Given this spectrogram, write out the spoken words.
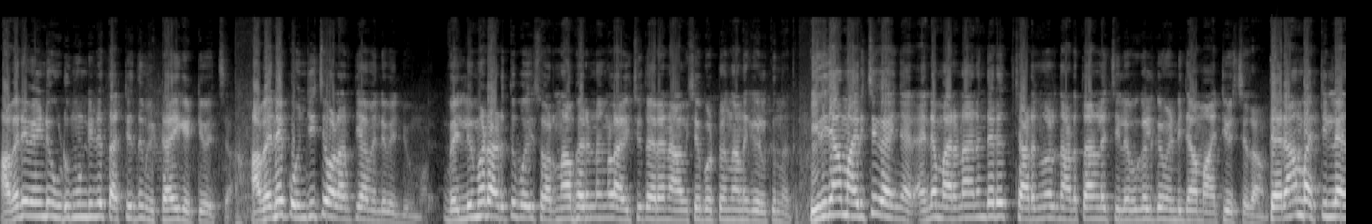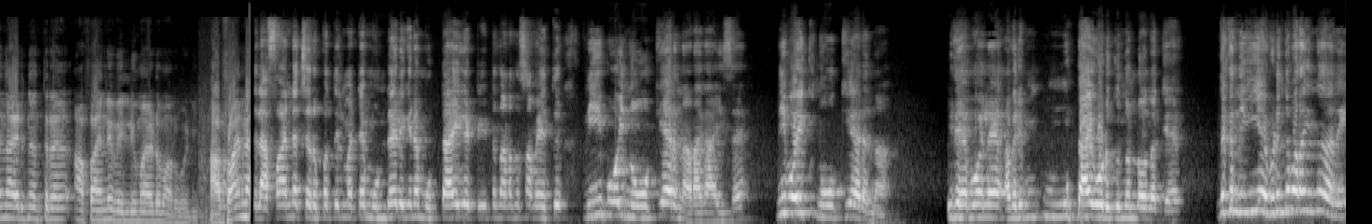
അവന് വേണ്ടി ഉടുമുണ്ടിന്റെ തറ്റത്ത് മിഠായി കെട്ടിവെച്ച അവനെ കൊഞ്ചിച്ച് വളർത്തിയ അവന്റെ വല്യുമ്മ. വല്യുമ്മയുടെ അടുത്ത് പോയി സ്വർണാഭരണങ്ങൾ അയച്ചു തരാൻ ആവശ്യപ്പെട്ടു എന്നാണ് കേൾക്കുന്നത്. ഇത് ഞാൻ മരിച്ചു കഴിഞ്ഞാൽ എന്റെ മരണാനന്തര ചടങ്ങുകൾ നടത്താനുള്ള ചിലവുകൾക്ക് വേണ്ടി ഞാൻ മാറ്റിവെച്ചതാണ് തരാൻ പറ്റില്ല എന്നായിരുന്നു അത്ര അഫാന്റെ വല്യുമ്മയുടെ മറുപടി. അഫാൻ അഫാന്റെ ചെറുപ്പത്തിൽ മറ്റേ മുണ്ടയിൽ ഇങ്ങനെ മുട്ടായി കെട്ടിയിട്ട് നടന്ന സമയത്ത് നീ പോയി നോക്കിയായിരുന്നാടാ കായ്സെ നീ പോയി നോക്കിയായിരുന്നാ? ഇതേപോലെ അവർ മുട്ടായി കൊടുക്കുന്നുണ്ടോന്നൊക്കെ. ഇതൊക്കെ നീ എവിടുന്ന് പറയുന്നതാ നീ?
